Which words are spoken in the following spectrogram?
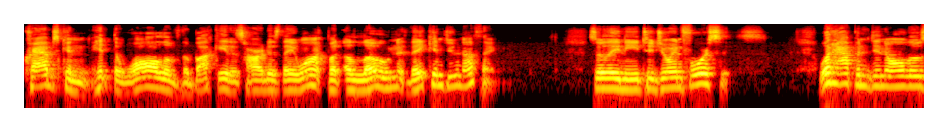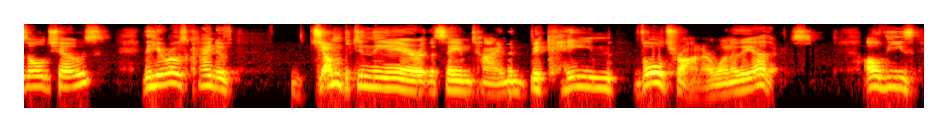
Crabs can hit the wall of the bucket as hard as they want, but alone they can do nothing. So they need to join forces. What happened in all those old shows? The heroes kind of jumped in the air at the same time and became Voltron or one of the others all these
